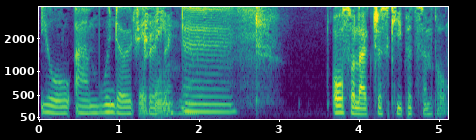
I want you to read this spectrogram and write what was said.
your um, window dressing. Dressing, yeah. Also, like, just keep it simple.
